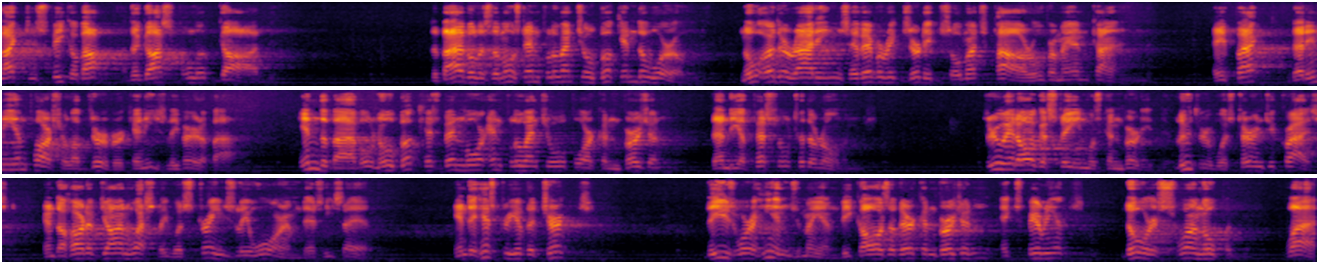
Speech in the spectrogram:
I'd like to speak about the gospel of God. The Bible is the most influential book in the world. No other writings have ever exerted so much power over mankind, a fact that any impartial observer can easily verify. In the Bible, no book has been more influential for conversion than the Epistle to the Romans. Through it, Augustine was converted, Luther was turned to Christ, and the heart of John Wesley was strangely warmed, as he said. In the history of the church, these were hinge men because of their conversion experience doors swung open wide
